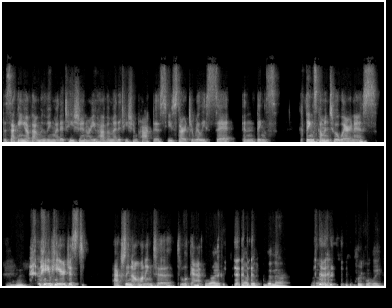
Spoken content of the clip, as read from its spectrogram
the second you have that moving meditation or you have a meditation practice, you start to really sit and things things come into awareness. Mm-hmm. Maybe you're just actually not wanting to, to look at. Right. Yeah, I've been, been there uh, frequently.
